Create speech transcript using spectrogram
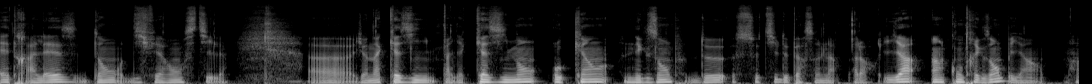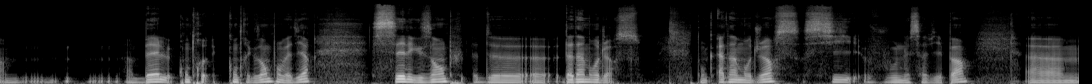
être à l'aise dans différents styles. Euh, il y en a quasi, quasiment aucun exemple de ce type de personnes-là. Alors, il y a un contre-exemple, il y a un, bel contre-exemple, on va dire, c'est l'exemple euh, d'Adam Rogers. Donc Adam Rogers, si vous ne saviez pas, euh,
